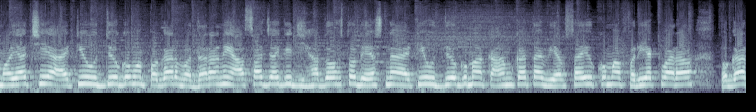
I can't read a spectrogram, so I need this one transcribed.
મળ્યા છે. આઈટી ઉદ્યોગોમાં પગાર વધારાની આશા જાગી જી હા દોસ્તો, દેશના આઈટી ઉદ્યોગોમાં કામ કરતા વ્યવસાયિકોમાં ફરી એકવાર પગાર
